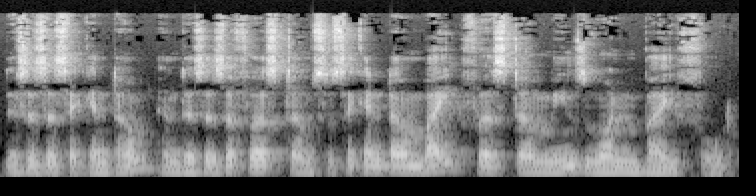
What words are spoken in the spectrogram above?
This is the second term and this is the first term. So second term by first term means 1 by 4.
